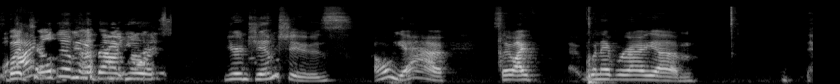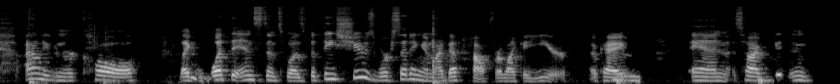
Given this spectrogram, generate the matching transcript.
Well, But I tell them about your realize- your Jem shoes. Oh yeah. So I, whenever I, um, I don't even recall like what the instance was, but these shoes were sitting in my death pile for like a year. Okay. And so I'm getting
